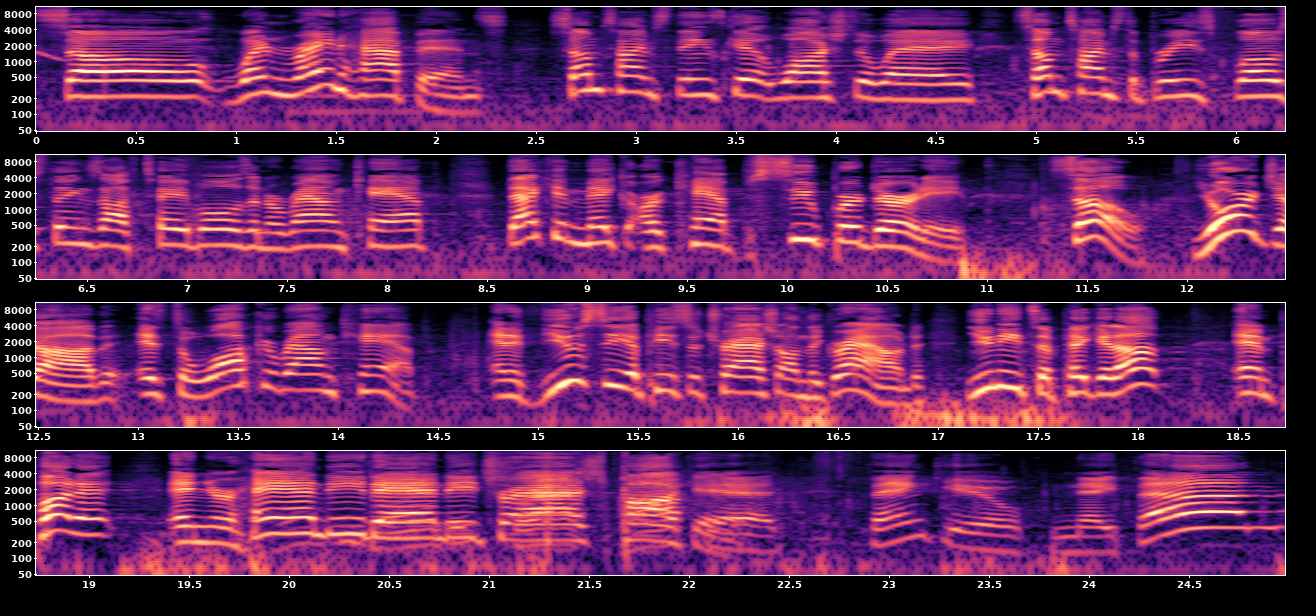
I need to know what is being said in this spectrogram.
So, when rain happens, sometimes things get washed away. Sometimes the breeze flows things off tables and around camp. That can make our camp super dirty. So, your job is to walk around camp. And if you see a piece of trash on the ground, you need to pick it up and put it in your handy dandy trash pocket. Thank you, Nathan.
